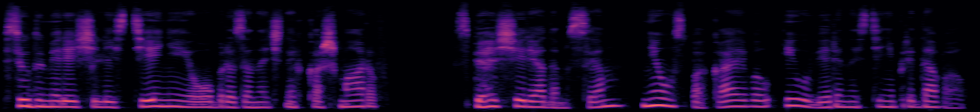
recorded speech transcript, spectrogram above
всюду мерещились тени и образы ночных кошмаров. Спящий рядом Сэм не успокаивал и уверенности не придавал.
